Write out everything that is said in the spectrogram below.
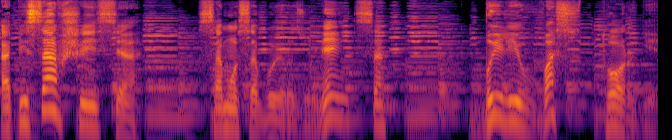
Описавшиеся само собой разумеется, были в восторге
